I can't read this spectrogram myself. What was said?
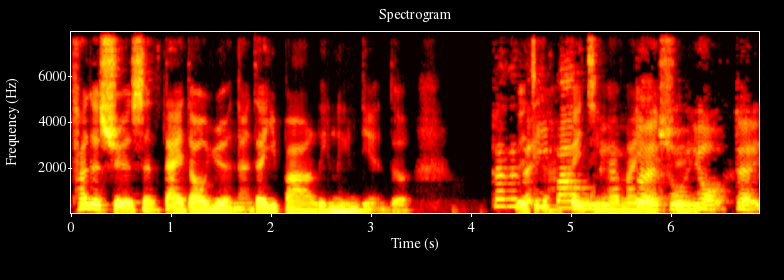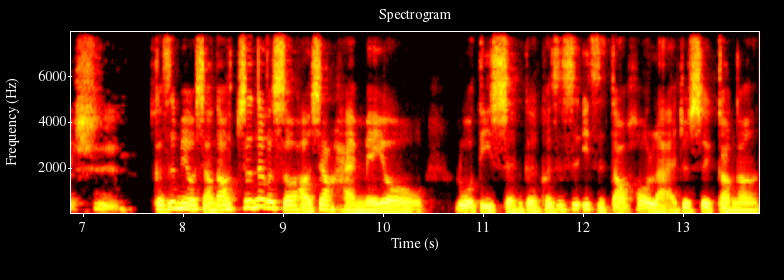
他的学生带到越南，在一八零零年的，大概在一八五零对左右，对是。可是没有想到，就那个时候好像还没有落地生根，可是是一直到后来，就是刚刚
